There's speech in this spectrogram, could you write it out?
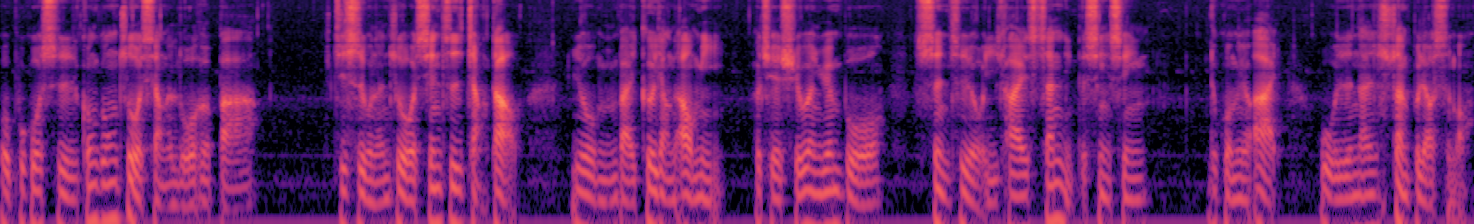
我不过是嗡嗡作响的锣和拔。即使我能做先知讲道，又明白各样的奥秘。而且学问渊博，甚至有移开山岭的信心。如果没有爱，我仍然算不了什么。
